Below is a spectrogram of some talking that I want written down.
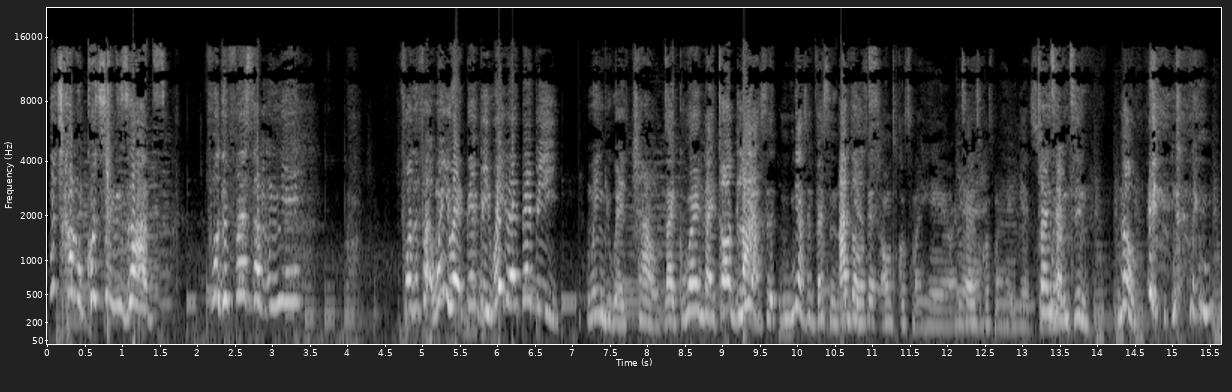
Which kind of question is that? For the first time, Onye. For the first, when you were a baby, when you were a baby, when you were a child, like when like Toddler. Me as a, me as a person. okay, Adult. I, said, I want to cut my hair. I Yeah. decided to cut my hair. Yes. So when- 2017. No.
